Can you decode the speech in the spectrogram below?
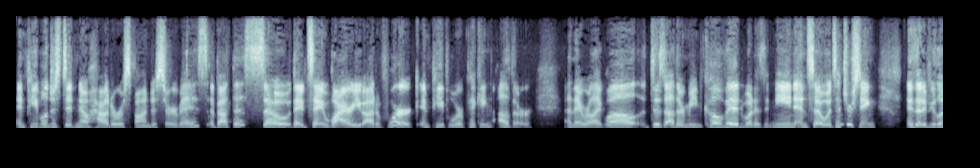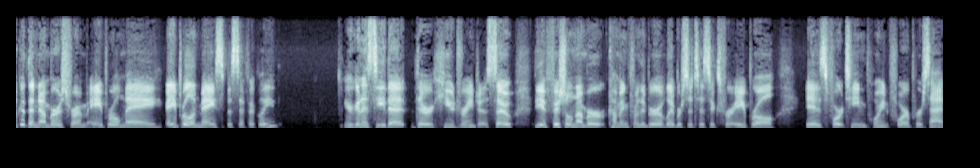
And people just didn't know how to respond to surveys about this. So they'd say, Why are you out of work? And people were picking other. And they were like, Well, does other mean COVID? What does it mean? And so what's interesting is that if you look at the numbers from April, May, April and May specifically, you're going to see that there are huge ranges. So the official number coming from the Bureau of Labor Statistics for April is 14.4%,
